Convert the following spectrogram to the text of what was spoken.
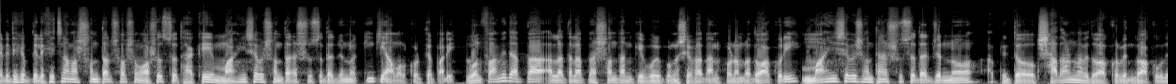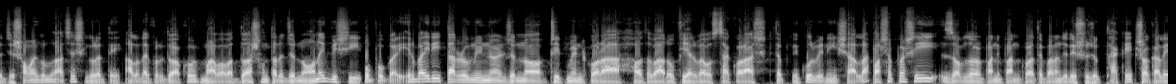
এটি থেকে আপনি লিখেছেন, আমার সন্তান সবসময় অসুস্থ থাকে। মা হিসেবে সন্তানের সুস্থতার জন্য কি কি আমল করতে পারি? বোন ফাহমিদা আপনার আল্লাহ তালা আপনার সন্তানকে পরিপূর্ণ সেবা দান করুন। আমরা দোয়া করি। মা হিসেবে সন্তানের সুস্থতার জন্য আপনি তো সাধারণভাবে দোয়া করবেন। দোয়া কবুলের যে সময়গুলো আছে, সেগুলোতে আলাদা করে দোয়া করবেন। মা বাবার দোয়া সন্তানের জন্য অনেক বেশি উপকারী। এর বাইরে তার রোগ নির্ণয়ের জন্য ট্রিটমেন্ট করা অথবা রোকিয়ার ব্যবস্থা করা, সেটা আপনি করবেন ইনশাআল্লাহ। পাশাপাশি জমজমের পানি পান করাতে পারেন যদি সুযোগ থাকে। সকালে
